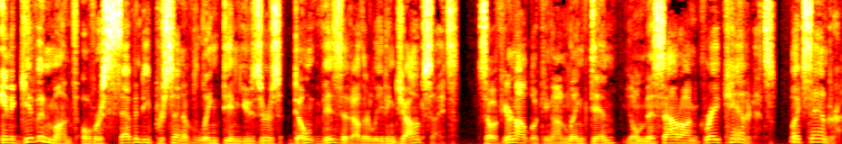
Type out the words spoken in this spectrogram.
In a given month, over 70% of LinkedIn users don't visit other leading job sites. So if you're not looking on LinkedIn, you'll miss out on great candidates like Sandra.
